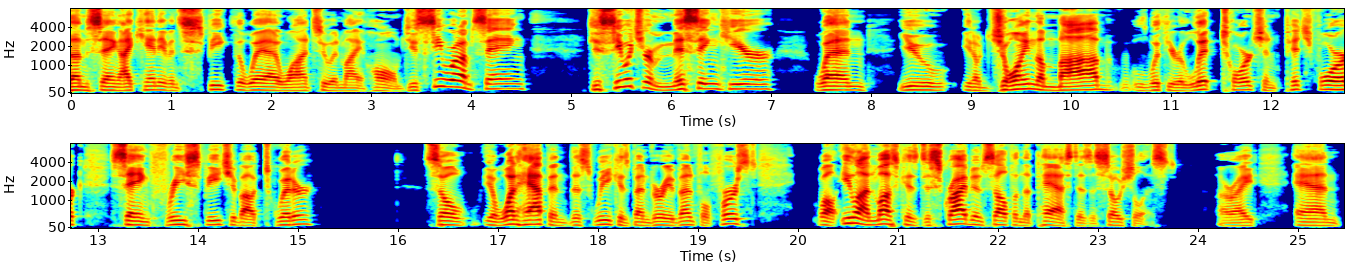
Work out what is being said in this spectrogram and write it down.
them saying I can't even speak the way I want to in my home. Do you see what I'm saying? Do you see what you're missing here when you you know join the mob with your lit torch and pitchfork saying free speech about Twitter? So, you know, what happened this week has been very eventful. First, well, Elon Musk has described himself in the past as a socialist. All right. And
